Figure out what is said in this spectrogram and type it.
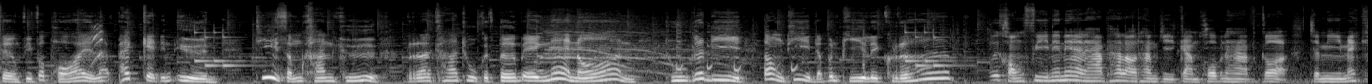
เติม FIFA Point และแพ็กเกจอื่นๆ ที่สำคัญคือ ราคาถูกกว่าเติมเองแน่นอน ถูกและดีต้องที่ดับเบิลพีเลยครับด้วยของฟรีแน่ๆนะครับ ถ้าเราทำกิจกรรมครบนะครับ ก็จะมีแมคเค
